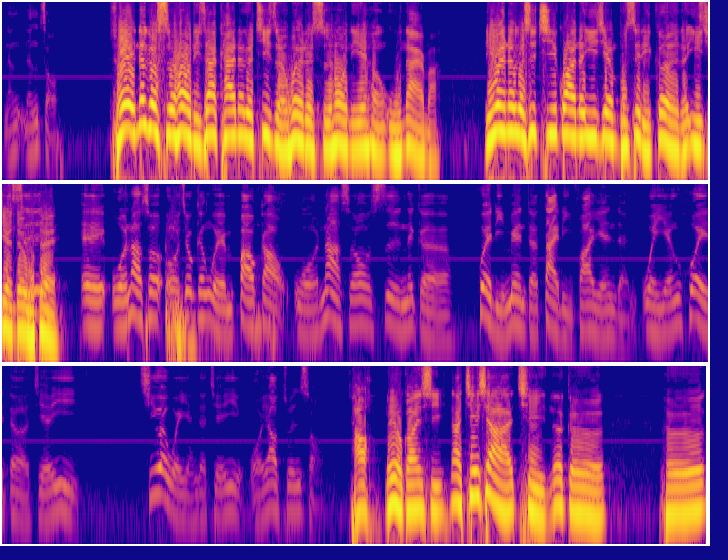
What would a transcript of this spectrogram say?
能能走。所以那个时候你在开那个记者会的时候，你也很无奈嘛，因为那个是机关的意见，不是你个人的意见，对不对？诶、我那时候我就跟委员报告，我那时候是那个会里面的代理发言人，委员会的决议，七位委员的决议，我要遵守。好，没有关系。那接下来请那个何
